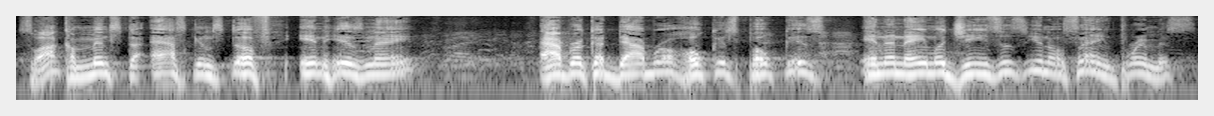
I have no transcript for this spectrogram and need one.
So I commenced to asking stuff in his name abracadabra, hocus pocus, in the name of Jesus. You know, same premise.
